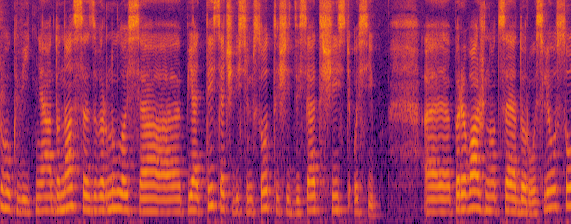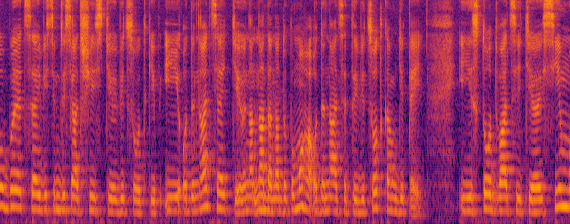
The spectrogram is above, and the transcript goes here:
1 квітня до нас звернулося 5866 осіб. Е, Переважно це дорослі особи, це 86%, і 11, надана допомога 11% дітей. І 127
